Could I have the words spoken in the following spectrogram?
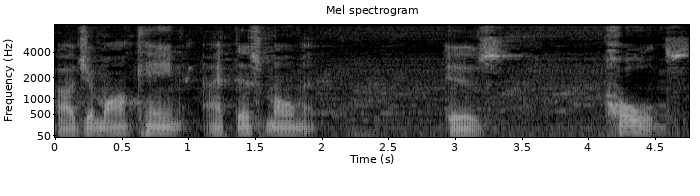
uh, Jamal Cain at this moment is holds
